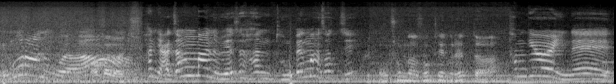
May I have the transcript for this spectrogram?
괴물을 하는 거야? 아까 나 지- 한 야장만을 위해서 한돈 백만 썼지. 엄청난 선택을 했다. 3개월 이내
